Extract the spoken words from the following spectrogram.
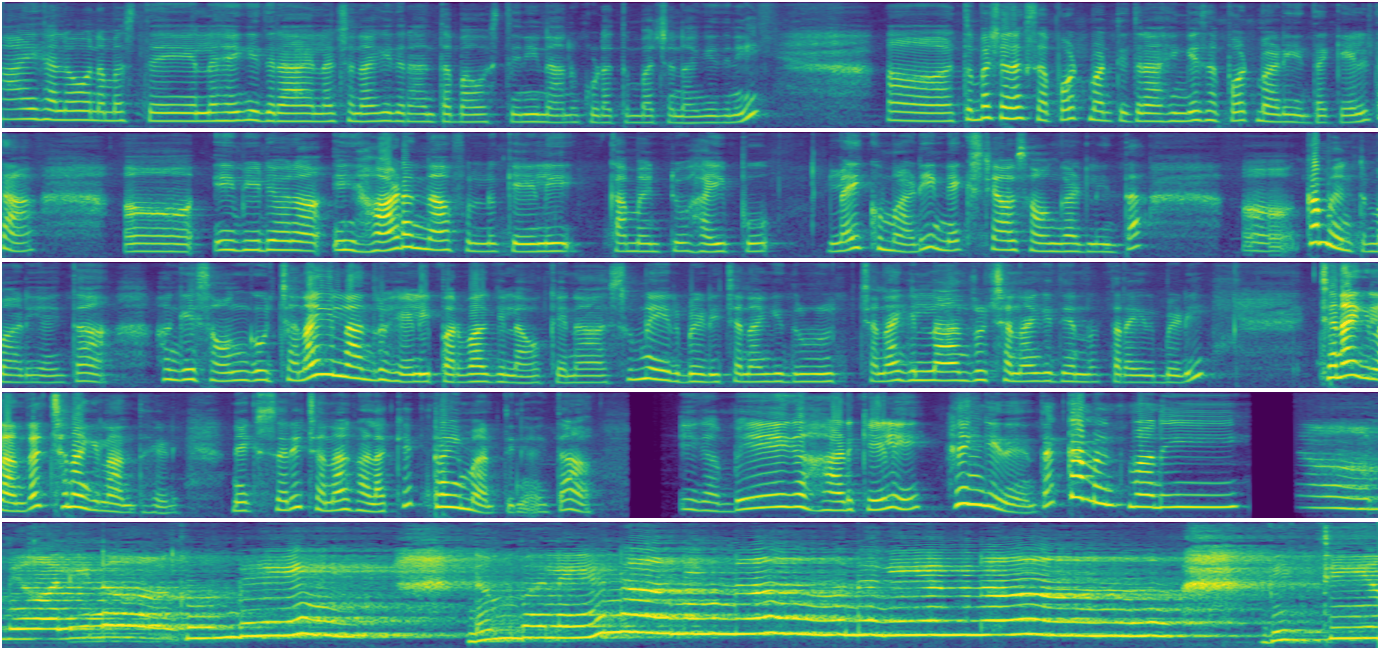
Hi hello ನಮಸ್ತೆ. ಎಲ್ಲ ಹೇಗಿದ್ದೀರಾ? ಎಲ್ಲ ಚೆನ್ನಾಗಿದ್ದೀರಾ ಅಂತ ಭಾವಿಸ್ತೀನಿ. ನಾನು ಕೂಡ ತುಂಬ ಚೆನ್ನಾಗಿದ್ದೀನಿ. ತುಂಬ ಚೆನ್ನಾಗಿ ಸಪೋರ್ಟ್ ಮಾಡ್ತಿದ್ದೀರಾ? ಹೀಗೆ ಸಪೋರ್ಟ್ ಮಾಡಿ ಅಂತ ಕೇಳ್ತಾ ಈ ವಿಡಿಯೋನ, ಈ ಹಾಡನ್ನು ಫುಲ್ಲು ಕೇಳಿ ಕಮೆಂಟು ಹೈಪು ಲೈಕ್ ಮಾಡಿ ನೆಕ್ಸ್ಟ್ ಯಾವ ಸಾಂಗ್ ಆಡಲಿ ಅಂತ ಕಮೆಂಟ್ ಮಾಡಿ ಆಯಿತಾ? ಹಾಗೆ ಸಾಂಗು ಚೆನ್ನಾಗಿಲ್ಲ ಅಂದರೂ ಹೇಳಿ, ಪರವಾಗಿಲ್ಲ ಓಕೆನಾ ಸುಮ್ಮನೆ ಇರಬೇಡಿ, ಚೆನ್ನಾಗಿದ್ರು, ಚೆನ್ನಾಗಿಲ್ಲ ಅಂದರೂ ಚೆನ್ನಾಗಿದೆ ಅನ್ನೋ ಥರ ಇರಬೇಡಿ. ಚೆನ್ನಾಗಿಲ್ಲ ಅಂದರೆ ಚೆನ್ನಾಗಿಲ್ಲ ಅಂತ ಹೇಳಿ. ನೆಕ್ಸ್ಟ್ ಸರಿ ಚೆನ್ನಾಗಿ ಹಾಳಕ್ಕೆ ಟ್ರೈ ಮಾಡ್ತೀನಿ, ಆಯಿತಾ? ಈಗ ಬೇಗ ಹಾಡು ಕೇಳಿ ಹೆಂಗಿದೆ ಅಂತ ಕಮೆಂಟ್ ಮಾಡಿ. ಮ್ಯಾಲಿನ ಗೊಂಬೆ, ನಂಬಲೇ ನಿನ್ನ ನಗೆಯನ್ನ. ಬಿತ್ತಿಯ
